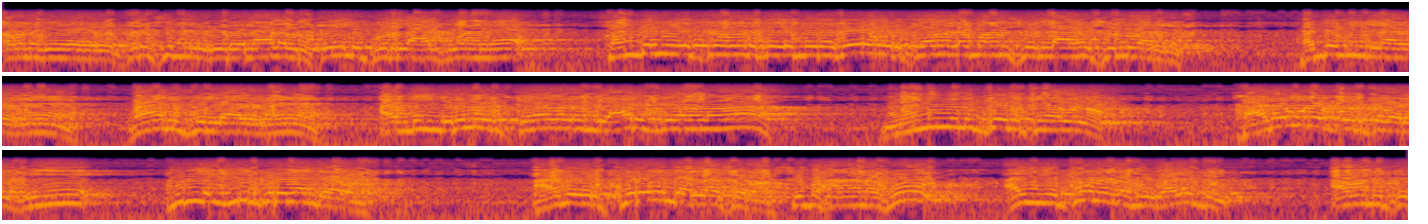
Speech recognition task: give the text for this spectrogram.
அவனுக்கு பிரச்சனை இருக்கிறதுனால ஒரு கேள்வி பொருள் ஆக்குவாங்க. சந்தேகத்தவர்கள்ங்கிறதே ஒரு கேவலமான சொல்லாக சொல்லுவார்கள். பதவி இல்லாதவன் வாரிசு இல்லாதவன் அப்படிங்கிறது ஒரு கேவலம். யாருக்கு கேவலம்? மனிதனுக்கு ஒரு கேவலம். கடவுளை பொறுத்த வரைக்கும் பிள்ளை இருக்கிறதா கேவலம். அது ஒரு குறைந்த எல்லாம் சொல்றான். சுபஹானஹு அங்கே பூனலகு வழக்கம் அவனுக்கு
